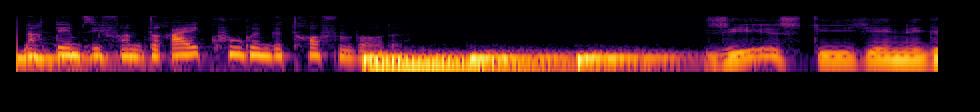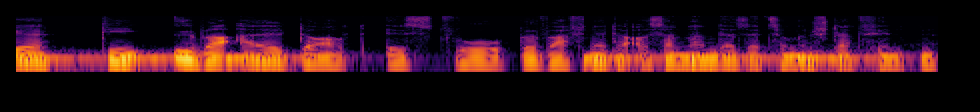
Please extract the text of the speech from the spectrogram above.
nachdem sie von drei Kugeln getroffen wurde. Sie ist diejenige, die überall dort ist, wo bewaffnete Auseinandersetzungen stattfinden.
